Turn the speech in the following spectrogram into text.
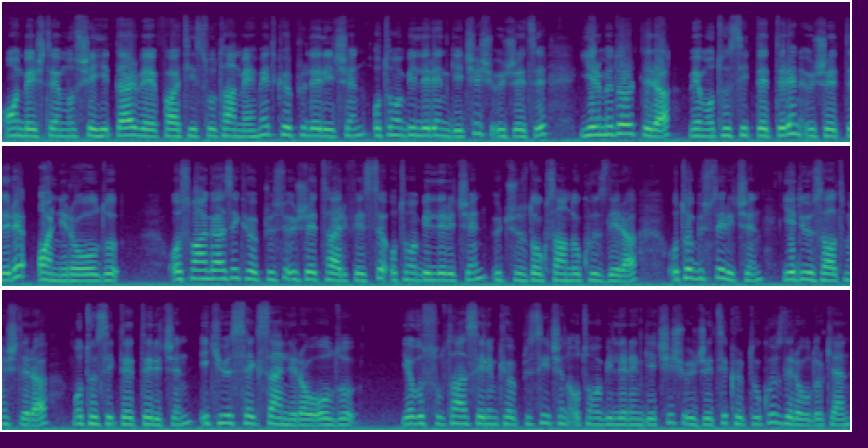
15 Temmuz Şehitler ve Fatih Sultan Mehmet köprüleri için otomobillerin geçiş ücreti 24 lira ve motosikletlerin ücretleri 10 lira oldu. Osman Gazi Köprüsü ücret tarifesi otomobiller için 399 lira, otobüsler için 760 lira, motosikletler için 280 lira oldu. Yavuz Sultan Selim Köprüsü için otomobillerin geçiş ücreti 49 lira olurken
